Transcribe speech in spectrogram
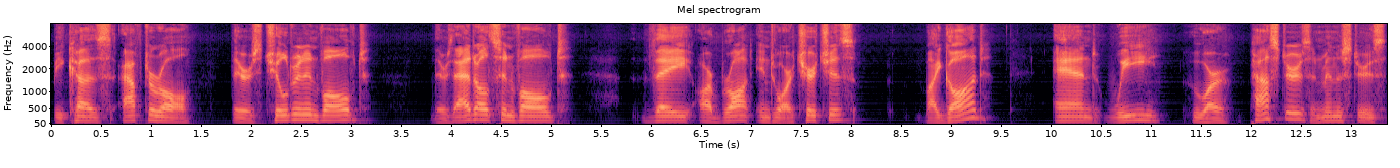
Because after all, there's children involved, there's adults involved, they are brought into our churches by God, and we who are pastors and ministers,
